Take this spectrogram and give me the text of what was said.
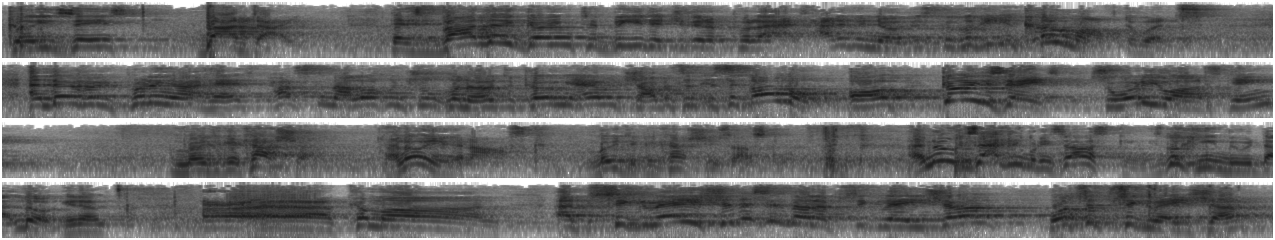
Goizes Vadai. There's Vadai going to be that you're going to pull out. How do we know this? Because look at your comb afterwards. And therefore, putting our heads, Paskin Aloch and Shulchan to comb your hair on Shabbos and it's a gomel of Goizes. So what are you asking? Moedik Kasha. I know you're going to ask. Moedik Kasha is asking. I know exactly what he's asking. He's looking at me with that look, you know. Uh, come on. A psigresha, this is not a psigresha. What's a psigresha?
